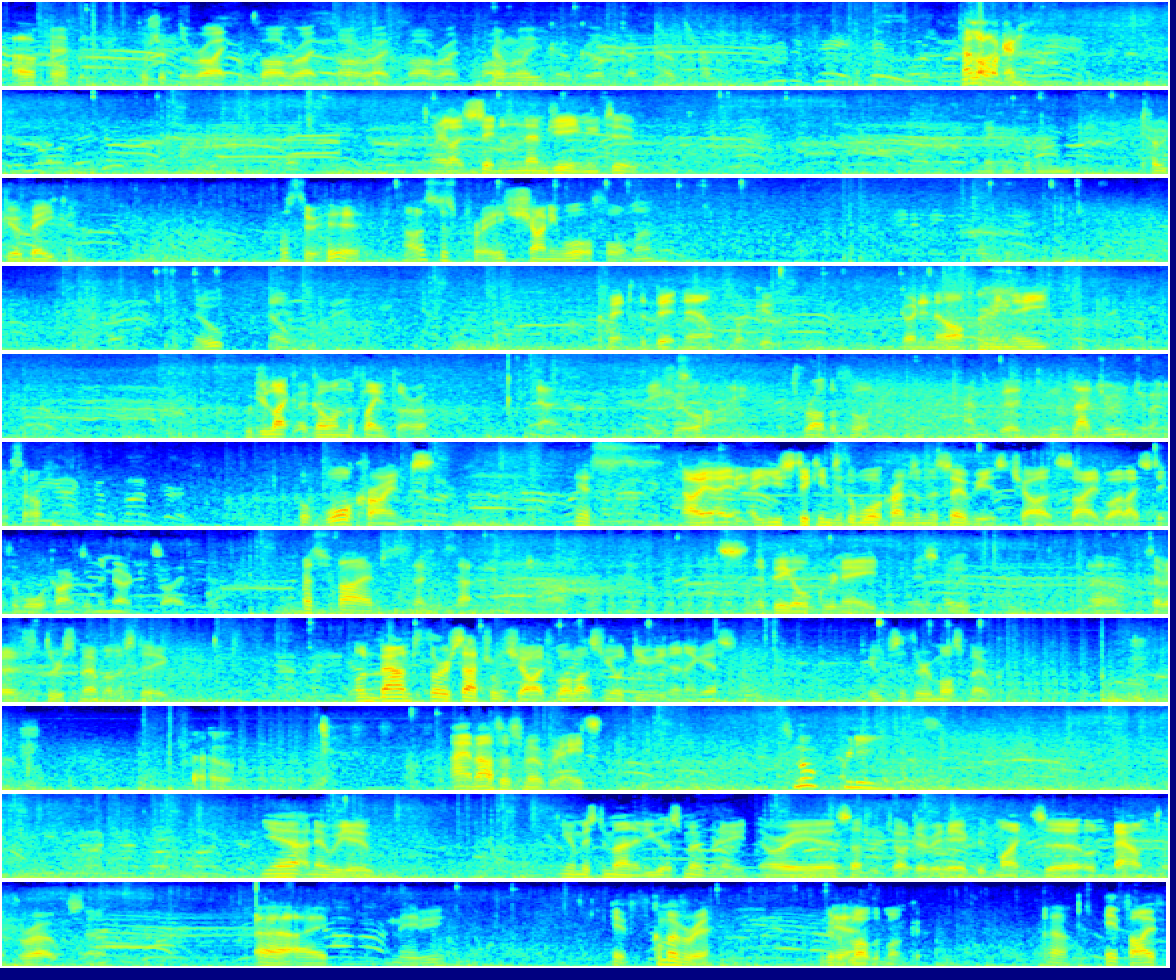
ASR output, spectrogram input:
Oh, okay. Push up the right, far right, far right, far right, far Come right. Go, go, go, go, go. Through the cave, take four by Hello again. I like sitting on an MG, me too. I'm making fucking Tojo bacon. What's through here? Oh, that's just pretty. Shiny waterfall, man. Nope, nope. Committing to the bit now. Fuck it. Going in the hot, in the heat. Would you like a go on the flamethrower? No. Are you sure? It's rather fun. I'm good. I'm glad you're enjoying yourself. But war crimes. Yes. Oh, are, are you sticking to the war crimes on the Soviet chart side while I stick to the war crimes on the American side? Press 5 to select the satchel charge. It's a big old grenade, basically. Uh, Except I just threw smoke by mistake. Unbound to throw satchel charge. Well, that's your duty then, I guess. Oops, I threw more smoke. oh. I am out of smoke grenades. Smoke grenades! Yeah, I know we do. You know, Mr. Man, have you got a smoke grenade? Or a uh, satchel charge over here? Because mine's uh, unbound to throw, so... Uh, I. maybe. Hit, come over here. We're gonna Yeah. block the bunker. Oh. Hit five.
